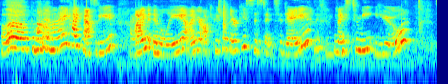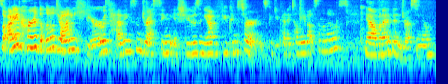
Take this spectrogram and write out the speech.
Hello. Come on in. Hi, hi Cassidy. Hi. I'm Emily. I'm your occupational therapy assistant today. Nice to meet you. Nice to meet you. So I had heard that little Johnny here was having some dressing issues and you have a few concerns. Could you kind of tell me about some of those? Yeah, when I've been dressing him,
